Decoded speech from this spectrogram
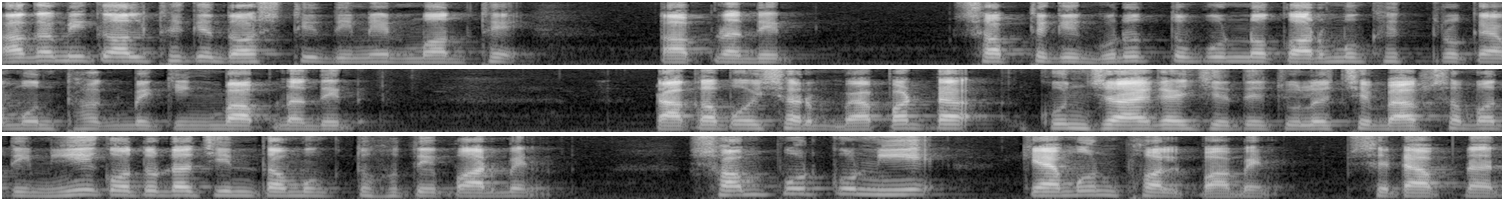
আগামীকাল থেকে দশটি দিনের মধ্যে আপনাদের সবথেকে গুরুত্বপূর্ণ কর্মক্ষেত্র কেমন থাকবে কিংবা আপনাদের টাকা পয়সার ব্যাপারটা কোন জায়গায় যেতে চলেছে, ব্যবসাপাতি নিয়ে কতটা চিন্তামুক্ত হতে পারবেন, সম্পর্ক নিয়ে কেমন ফল পাবেন সেটা আপনার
